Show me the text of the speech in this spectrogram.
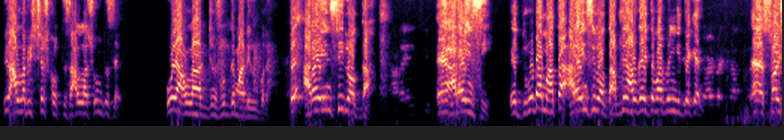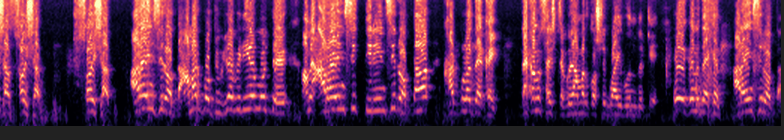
কিন্তু আল্লাহ বিশ্বাস করতেছে, আল্লাহ শুনতেছে। ওই আল্লাহ একজন শুনতে মাটির উপরে। আড়াই ইঞ্চি লদ্দা ইঞ্চি আড়াই ইঞ্চি। এই দুটোটা মাথা আড়াই ইঞ্চি লদ্দা আপনি আলগাইতে পারবেন কি দেখেন? হ্যাঁ ছয় সাত ছয় সাত ছয় সাত। আড়াই ইঞ্চি রদ্দা আমার প্রতিটা ভিডিওর মধ্যে আমি আড়াই ইঞ্চি, তিন ইঞ্চি রদ্দা খাটগুলো দেখাই। দেখানোর চেষ্টা করি আমার দর্শক ভাই বন্ধুকে এই এখানে দেখেন, আড়াই ইঞ্চি রদ্দা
